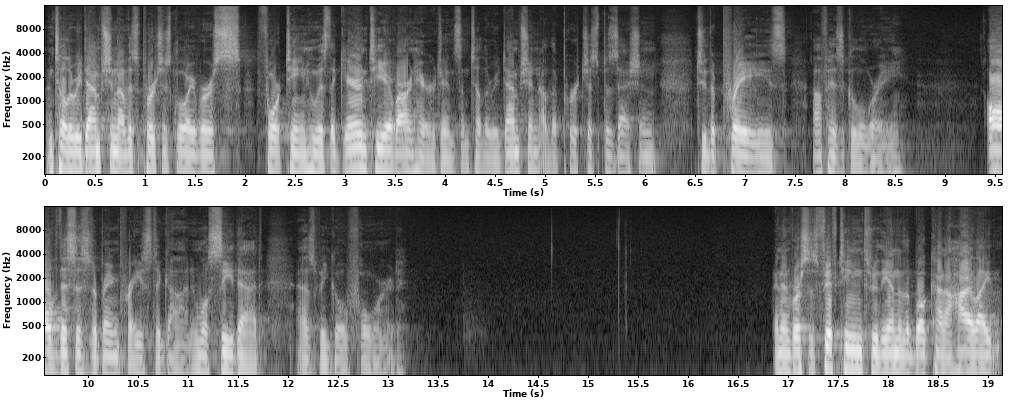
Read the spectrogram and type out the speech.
until the redemption of his purchased glory. Verse 14, who is the guarantee of our inheritance until the redemption of the purchased possession to the praise of his glory. All of this is to bring praise to God, and we'll see that as we go forward. And then verses 15 through the end of the book kind of highlight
